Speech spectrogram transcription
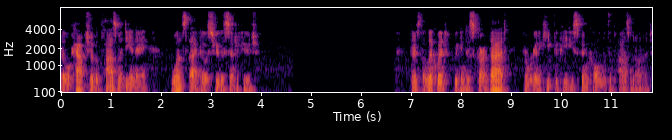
that will capture the plasmid DNA once that goes through the centrifuge. There's the liquid, we can discard that, and we're going to keep the PD spin column with the plasmid on it.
